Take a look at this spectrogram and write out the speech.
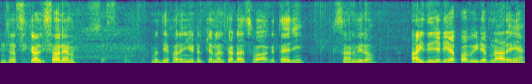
ਸਤਿ ਸ਼੍ਰੀ ਅਕਾਲ ਜੀ ਸਾਰਿਆਂ ਨੂੰ। ਸਤਿ ਸ਼੍ਰੀ ਅਕਾਲ ਵਧੀਆ ਫਾਰਮ YouTube ਚੈਨਲ ਤੁਹਾਡਾ ਸਵਾਗਤ ਹੈ ਜੀ। ਕਿਸਾਨ ਵੀਰੋ ਅੱਜ ਦੀ ਜਿਹੜੀ ਆਪਾਂ ਵੀਡੀਓ ਬਣਾ ਰਹੇ ਆ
